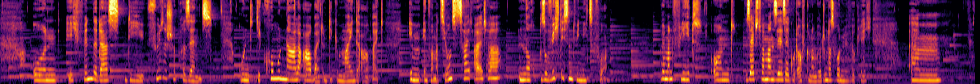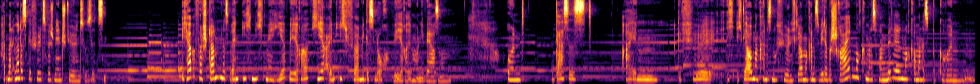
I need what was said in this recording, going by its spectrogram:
Und ich finde, dass die physische Präsenz und die kommunale Arbeit und die Gemeindearbeit im Informationszeitalter noch so wichtig sind wie nie zuvor. Wenn man flieht und selbst wenn man sehr, sehr gut aufgenommen wird, und das wurden wir wirklich, ähm, hat man immer das Gefühl, zwischen den Stühlen zu sitzen. Ich habe verstanden, dass wenn ich nicht mehr hier wäre, hier ein ich-förmiges Loch wäre im Universum. Und das ist ein Gefühl, ich, ich glaube, man kann es nur fühlen. Ich glaube, man kann es weder beschreiben, noch kann man es vermitteln, noch kann man es begründen.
